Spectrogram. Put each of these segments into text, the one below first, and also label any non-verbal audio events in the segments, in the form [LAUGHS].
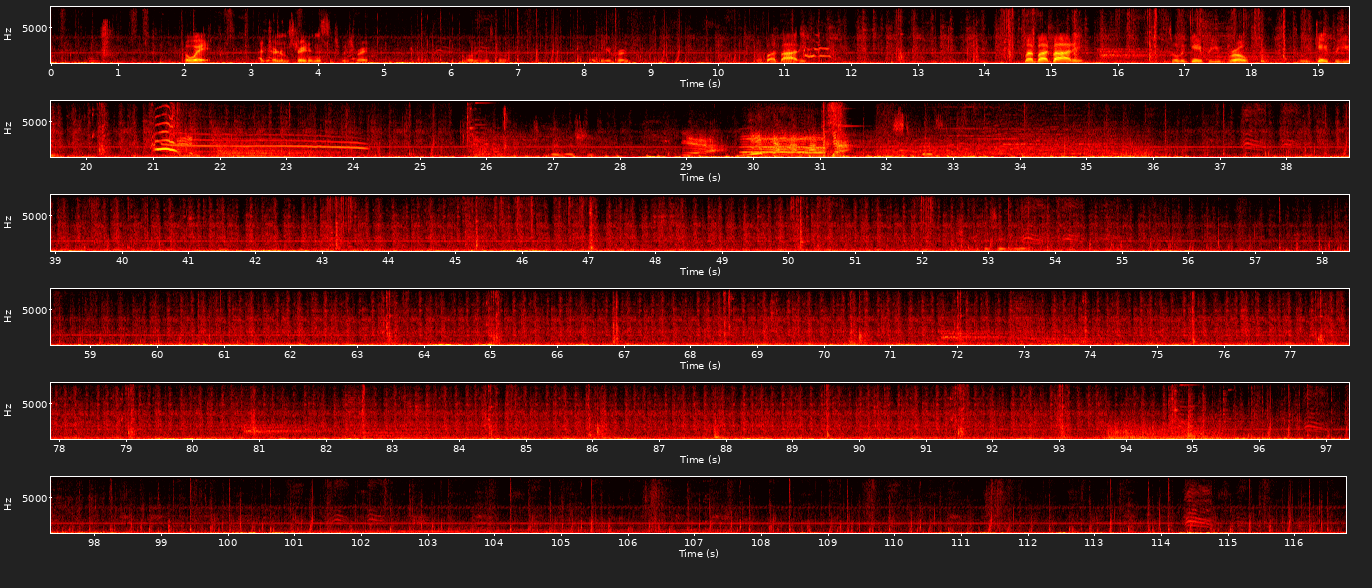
Oh wait, I turned him straight in this situation, right? Come on, man, let's go. My gay friend. My butt body. My butt body. It's only gay for you, bro. Only gay for you. Look at that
